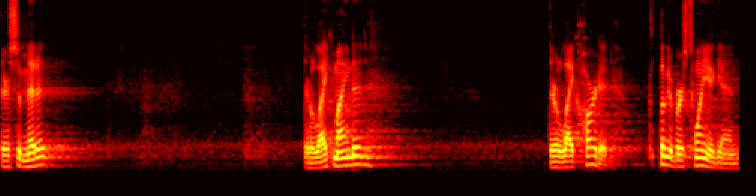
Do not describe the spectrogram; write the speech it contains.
They're submitted, They're like minded, they're like hearted. Look at verse 20 again.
